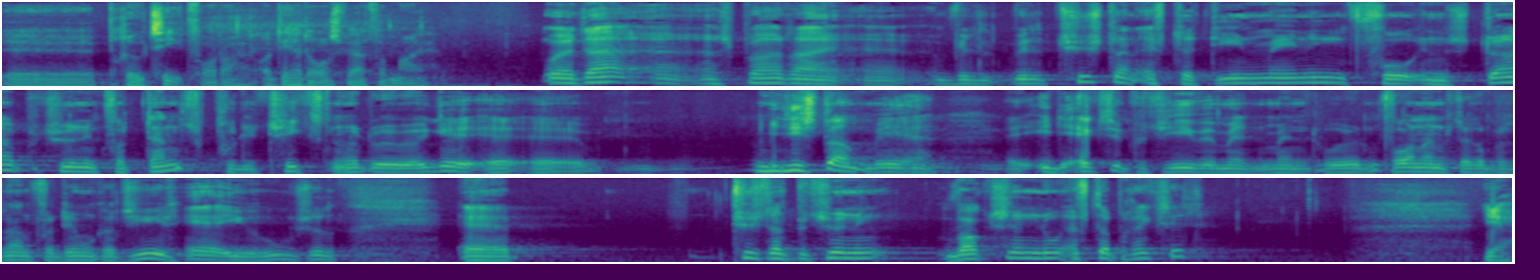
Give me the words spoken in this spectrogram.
øh, prioritet for dig, og det har det også været for mig. Må jeg der spørger dig, vil, vil Tyskland efter din mening få en større betydning for dansk politik? Nu er du jo ikke øh, minister mere i det eksekutive, men, men du er den fornemmeste repræsentant for demokratiet her i huset. Øh, Tysklands betydning vokse nu efter Brexit? Ja.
